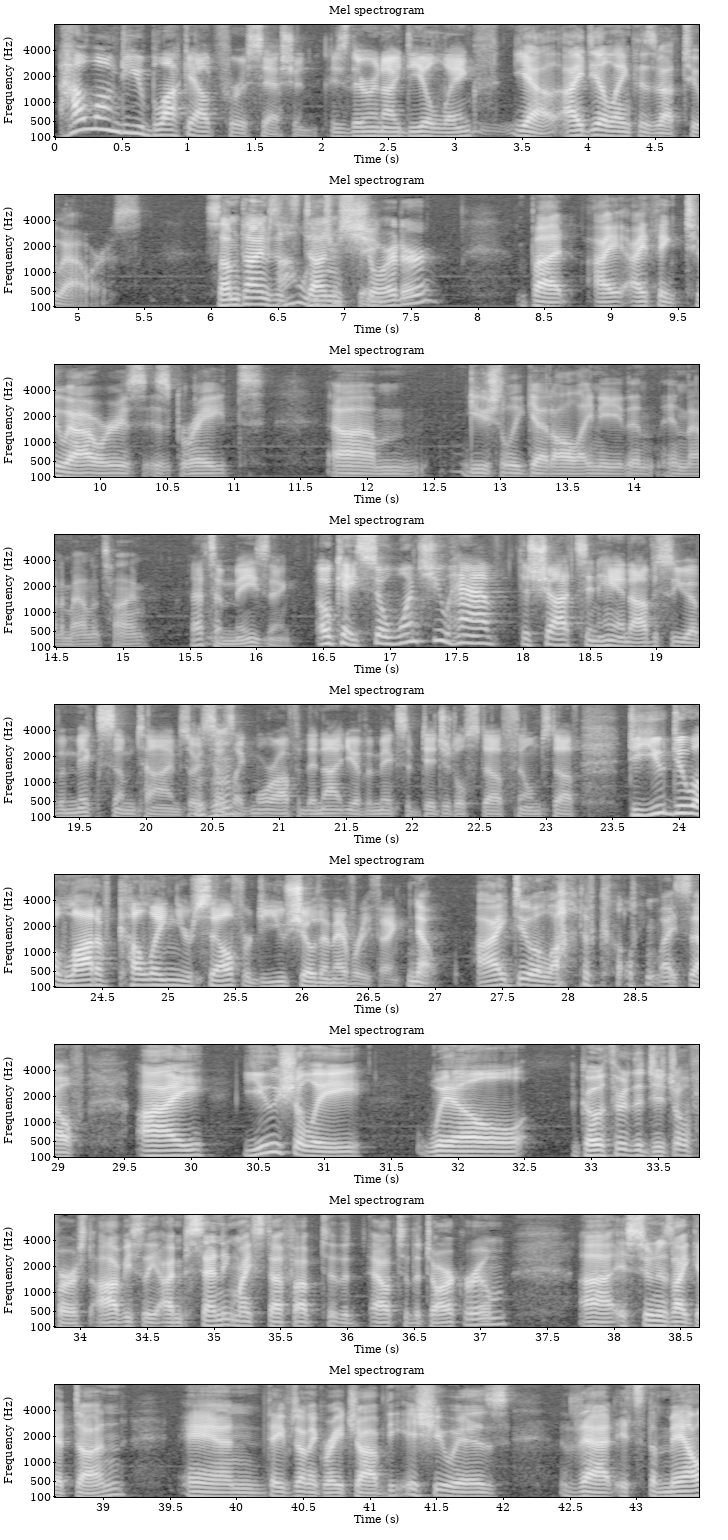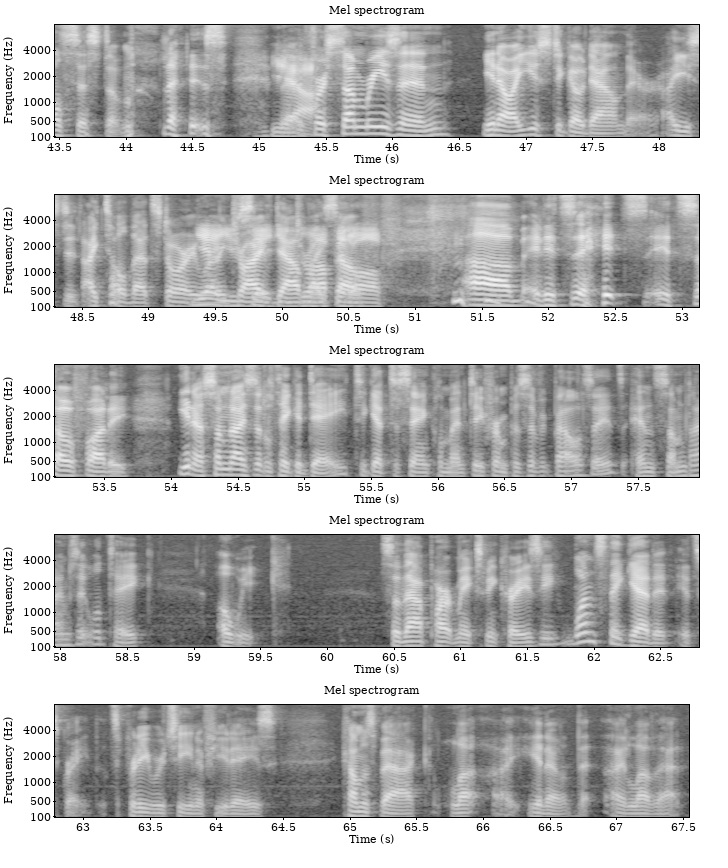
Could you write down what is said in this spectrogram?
How long do you block out for a session? Is there an ideal length? Yeah, ideal length is about two hours. Sometimes it's Oh, done shorter, but I, I think two hours is great. Um, usually get all I need in, in that amount of time. That's amazing. Okay, so once you have the shots in hand, obviously you have a mix sometimes, or it Mm-hmm. sounds like more often than not you have a mix of digital stuff, film stuff. Do you do a lot of culling yourself, or do you show them everything? No, I do a lot of culling myself. I usually will go through the digital first. Obviously, I'm sending my stuff up to the out to the dark room uh, as soon as I get done, and they've done a great job. The issue is that it's the mail system that is Yeah. for some reason. You know, I used to go down there. I used to. I told that story Yeah, where I drive down myself um, and it's it's it's so funny. You know, sometimes it'll take a day to get to San Clemente from Pacific Palisades, and sometimes it will take a week. So that part makes me crazy. Once they get it, it's great. It's pretty routine. A few days, comes back. Lo- I- you know, th- I love that.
